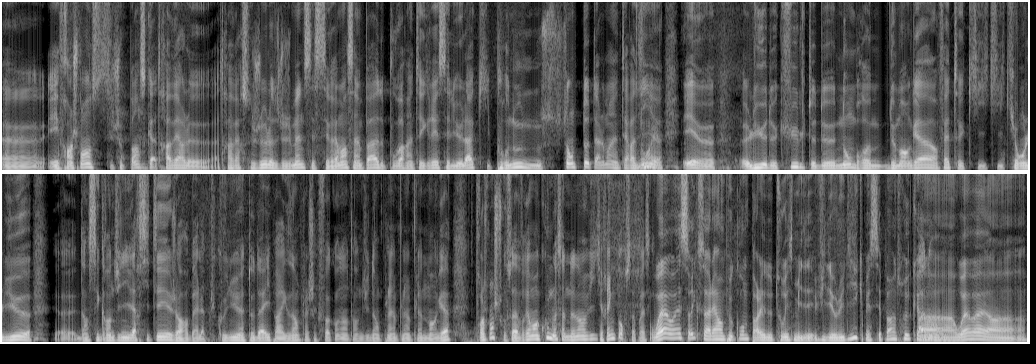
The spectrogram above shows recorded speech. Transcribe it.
Euh, et franchement je pense qu'à travers le à travers ce jeu Lost Judgment c'est vraiment sympa de pouvoir intégrer ces lieux là qui pour nous nous sont totalement interdits Ouais. euh, et euh, lieux de culte de de mangas en fait qui, qui, qui ont lieu euh, dans ces grandes universités genre bah, la plus connue un Todai par exemple à chaque fois qu'on a entendu dans plein plein plein de mangas. Franchement je trouve ça vraiment cool moi ça me donne envie rien que pour ça presque. Ouais, ouais, c'est vrai que ça a l'air un peu con de parler de tourisme idé- vidéoludique, mais c'est pas un truc. Ah ouais, ouais, un-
